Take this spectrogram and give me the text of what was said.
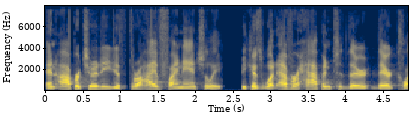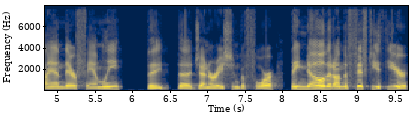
an opportunity to thrive financially because whatever happened to their, their clan, their family, the, the generation before, they know that on the 50th year,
